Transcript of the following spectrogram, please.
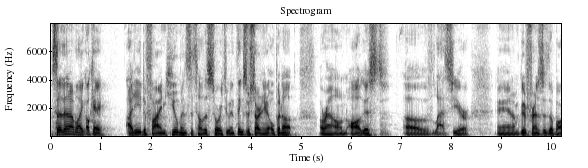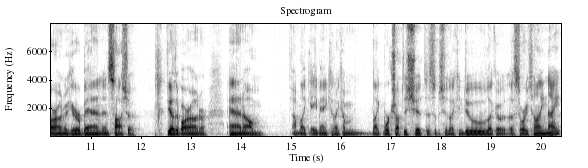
so then I'm like, okay, I need to find humans to tell this story to. And things are starting to open up around August of last year. And I'm good friends with the bar owner here, Ben and Sasha, the other bar owner. And um, I'm like, hey man, can I come like workshop this shit? There's some shit I can do, like a, a storytelling night.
